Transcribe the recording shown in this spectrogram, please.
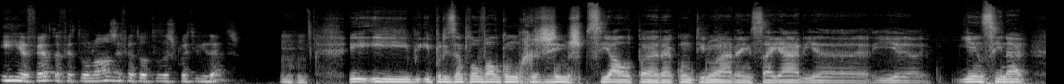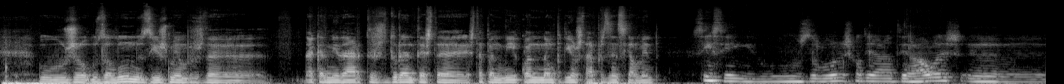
e afeta, afetou nós, afetou todas as coletividades. Uhum. E, e, e, por exemplo, houve algum regime especial para continuar a ensaiar e a, e a, e a ensinar os, os alunos e os membros da, da Academia de Artes durante esta, esta pandemia, quando não podiam estar presencialmente? Sim, sim. Os alunos continuaram a ter aulas uh,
